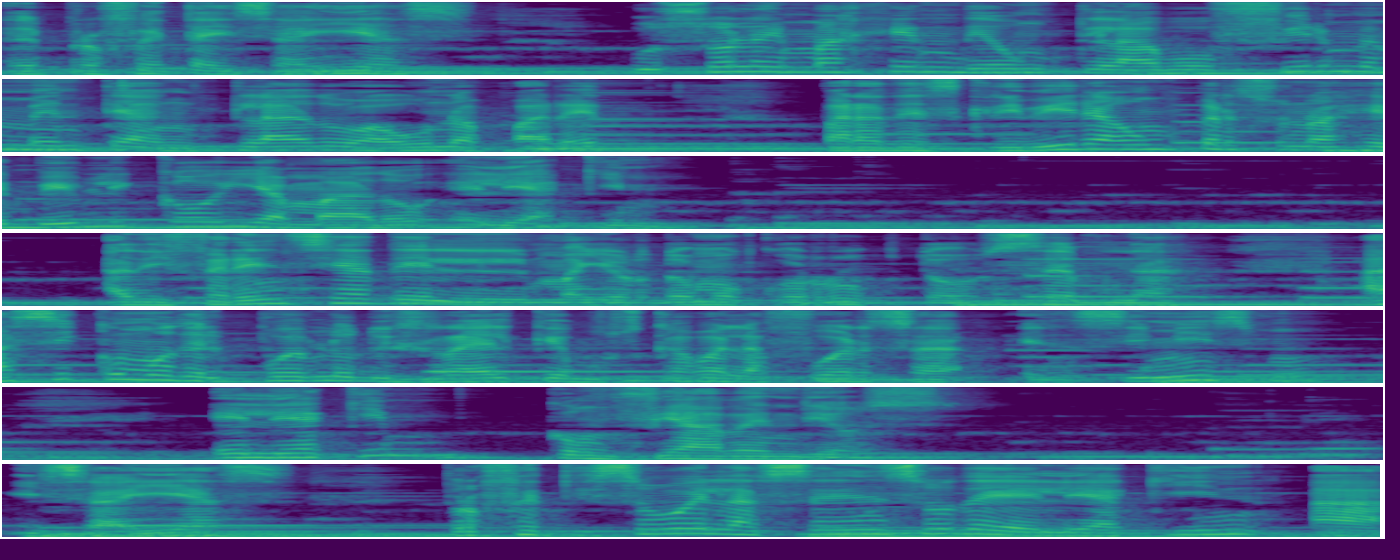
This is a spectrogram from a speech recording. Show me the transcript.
El profeta Isaías usó la imagen de un clavo firmemente anclado a una pared para describir a un personaje bíblico llamado Eliakim. A diferencia del mayordomo corrupto, Sebna, así como del pueblo de Israel que buscaba la fuerza en sí mismo, Eliakim confiaba en Dios. Isaías profetizó el ascenso de Eliakim a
